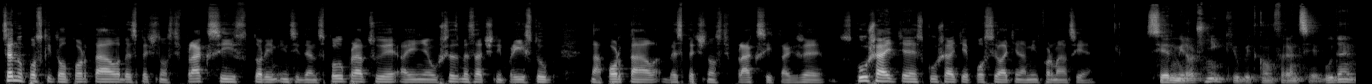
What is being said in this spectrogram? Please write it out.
Cenu poskytol portál Bezpečnosť v praxi, s ktorým Incident spolupracuje a je ňou 6-mesačný prístup na portál Bezpečnosť v praxi. Takže skúšajte, skúšajte, posielajte nám informácie. 7. ročník Qubit konferencie bude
